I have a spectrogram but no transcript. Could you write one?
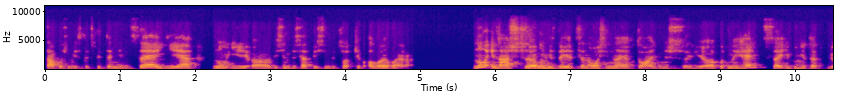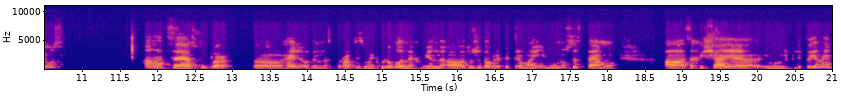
також містить вітамін С, Є, ну і е, 88% алоe вера. Ну і наш, е, мені здається, на осінь найактуальніший е, питний гель це імунітет плюс. Це супер е, гель, один насправді з моїх улюблених. Він е, дуже добре підтримує імунну систему, захищає імунні клітини.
